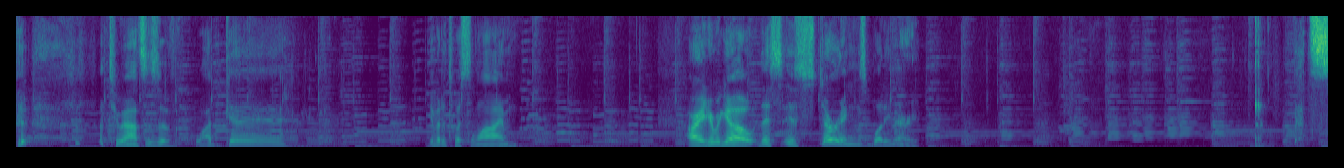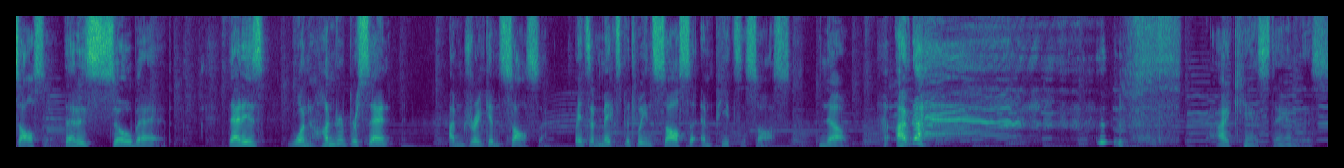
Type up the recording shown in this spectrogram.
two ounces of vodka. Give it a twist of lime. All right, here we go. This is Stirring's Bloody Mary. That's salsa. That is so bad. That is 100% I'm drinking salsa. It's a mix between salsa and pizza sauce. No, I'm not. I can't stand this.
